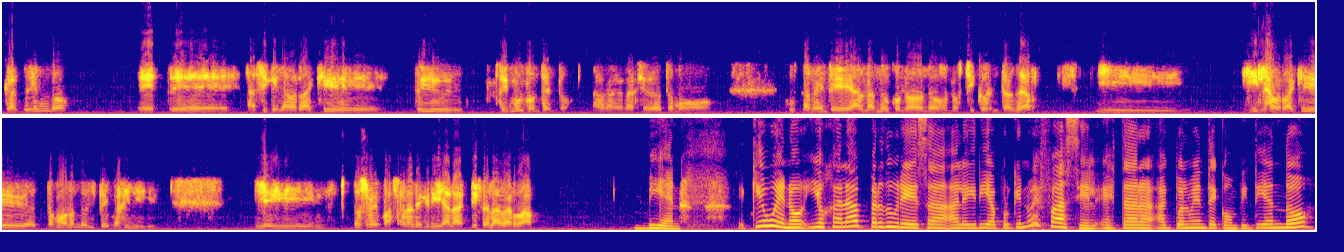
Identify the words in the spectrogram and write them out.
cayendo. Este, así que la verdad que estoy, estoy muy contento. Ahora, gracias a Dios, estamos justamente hablando con los, chicos del taller y, y la verdad que estamos hablando del tema y, y, no se me pasa la alegría, la, esa es la verdad. Bien, qué bueno y ojalá perdure esa alegría porque no es fácil estar actualmente compitiendo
